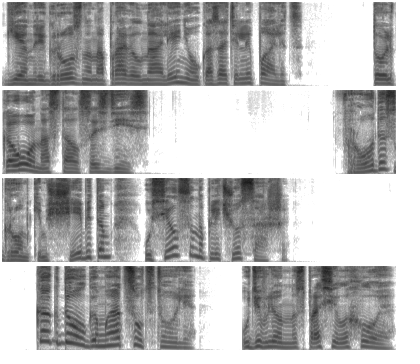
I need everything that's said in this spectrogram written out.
Генри грозно направил на оленя указательный палец. Только он остался здесь. Фродо с громким щебетом уселся на плечо Саши. «Как долго мы отсутствовали?» — удивленно спросила Хлоя.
